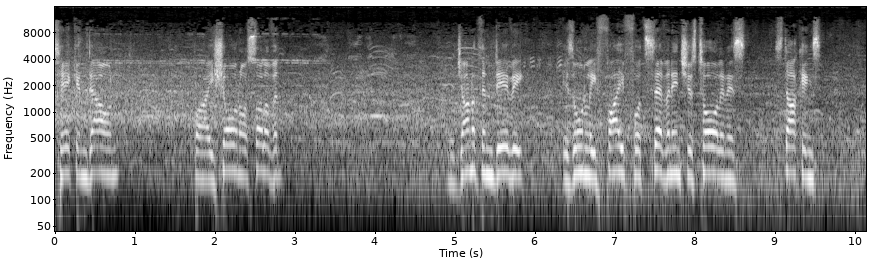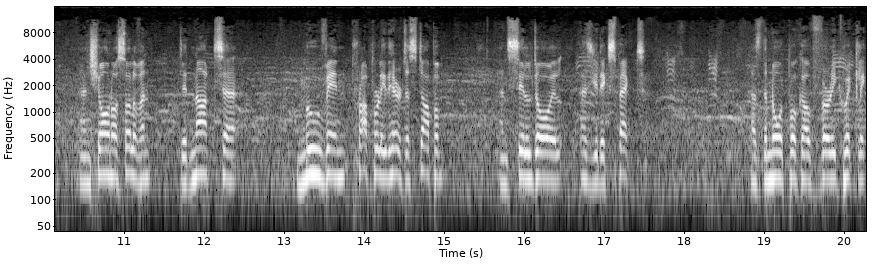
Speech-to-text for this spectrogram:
Taken down by Sean O'Sullivan. Jonathan Davey is only five foot seven inches tall in his stockings. And Sean O'Sullivan did not uh, move in properly there to stop him. And Syl Doyle, as you'd expect, has the notebook out very quickly.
